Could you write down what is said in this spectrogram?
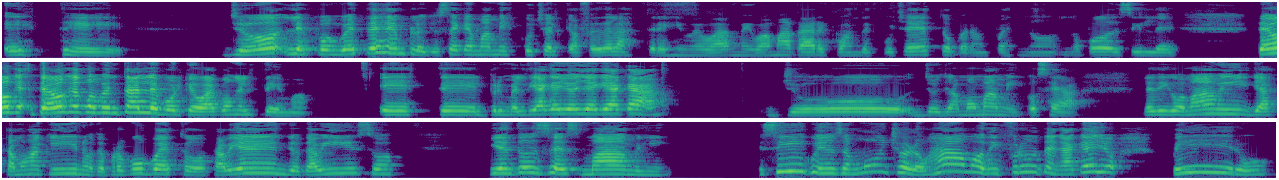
Este, yo les pongo este ejemplo. Yo sé que mami escucha el café de las tres y me va, me va a matar cuando escuche esto, pero pues no, no puedo decirle. Tengo que, tengo que comentarle porque va con el tema. Este, el primer día que yo llegué acá, yo, yo llamo a mami, o sea, le digo, mami, ya estamos aquí, no te preocupes, todo está bien, yo te aviso. Y entonces, mami, sí, cuídense mucho, los amo, disfruten aquello, pero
